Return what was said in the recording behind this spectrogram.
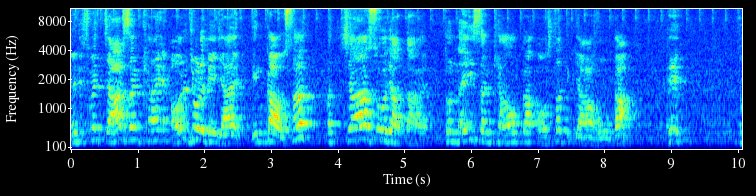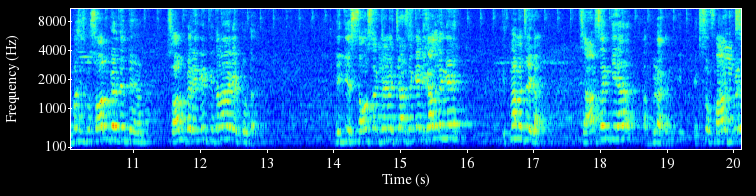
यदि इसमें चार संख्याएँ और जोड़ दी जाए, इनका औसत पचास हो जाता है। तो नई संख्याओं का औसत क्या होगा? ठीक? तो बस इसको सॉल्व कर देते हैं हम। सॉल्व करेंगे, कितना आएगा टोटल देखिए, सौ संख्या में चार संख्या निकाल देंगे। कितना बचेगा। चार संख्या अब गुणा करेंगे। एक सौ पाँच गुणे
